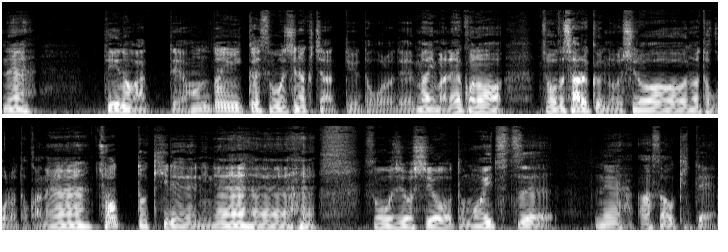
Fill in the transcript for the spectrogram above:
ね、っていうのがあって、本当に一回掃除しなくちゃっていうところで、まあ今ね、この、ちょうどシャル君の後ろのところとかね、ちょっと綺麗にね、えー、掃除をしようと思いつつ、ね、朝起きて、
